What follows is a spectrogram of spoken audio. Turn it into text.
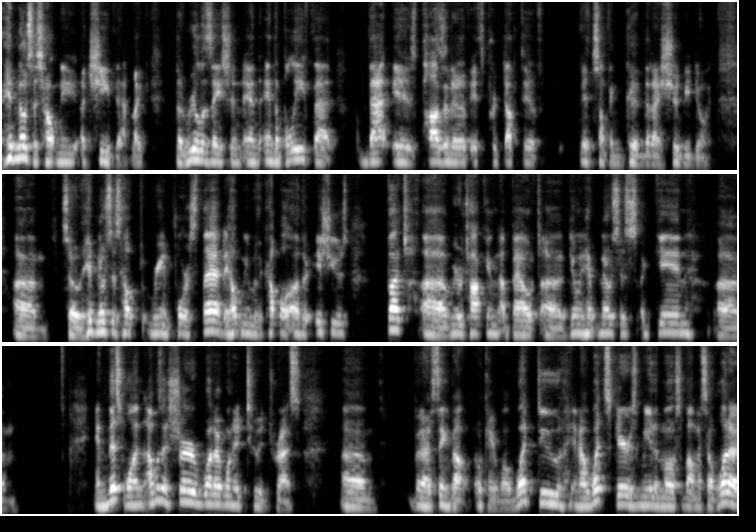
hypnosis helped me achieve that. Like the realization and and the belief that that is positive, it's productive, it's something good that I should be doing. Um, so hypnosis helped reinforce that. It helped me with a couple other issues, but uh, we were talking about uh, doing hypnosis again. Um, and this one, I wasn't sure what I wanted to address. Um, but I was thinking about, okay, well, what do you know? What scares me the most about myself? What I,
